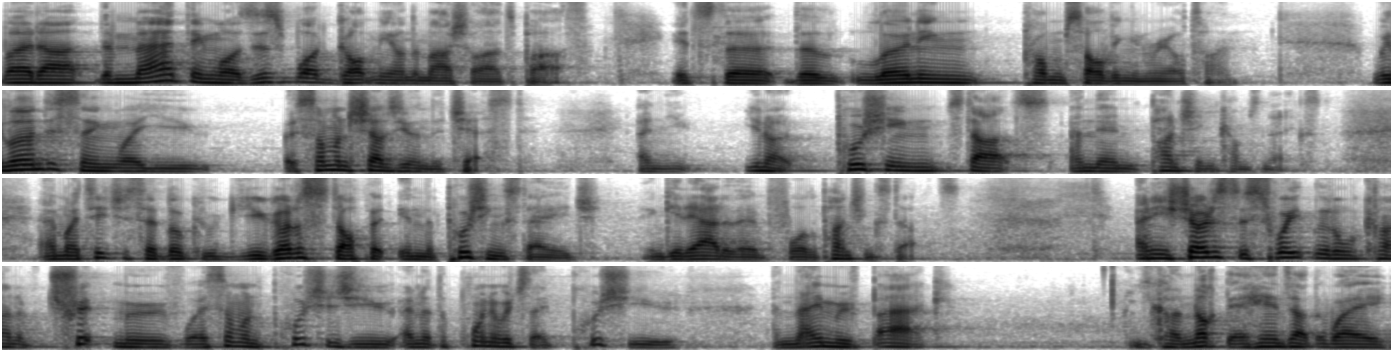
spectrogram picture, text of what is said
But uh, the mad thing was, this is what got me on the martial arts path. It's the, the learning problem solving in real time. We learned this thing where you, someone shoves you in the chest and you, you know, pushing starts and then punching comes next. And my teacher said, look, you've got to stop it in the pushing stage and get out of there before the punching starts. And he showed us this sweet little kind of trip move where someone pushes you, and at the point at which they push you and they move back, you kind of knock their hands out the way,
